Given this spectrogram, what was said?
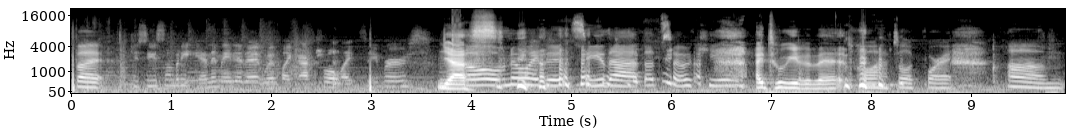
but you see somebody animated it with like actual lightsabers? yes. oh no, I didn't see that. That's so cute. I tweeted it. I'll have to look for it. Um,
